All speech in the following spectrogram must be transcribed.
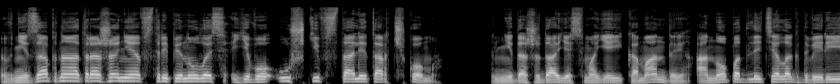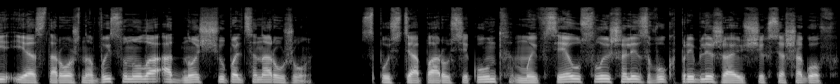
Внезапно отражение встрепенулось, его ушки встали торчком. Не дожидаясь моей команды, оно подлетело к двери и осторожно высунуло одно щупальце наружу. Спустя пару секунд мы все услышали звук приближающихся шагов.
